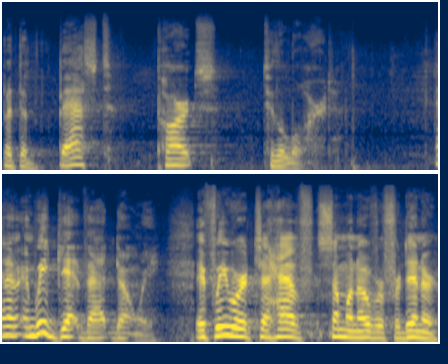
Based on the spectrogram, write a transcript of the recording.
but the best parts to the Lord. And, and we get that, don't we? If we were to have someone over for dinner,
